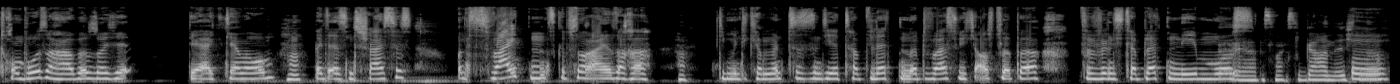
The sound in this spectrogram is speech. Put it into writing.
Thrombose habe. Soll ich dir erklären, warum? Hm. Weil das ein Scheiß ist. Und zweitens gibt's noch eine Sache. Hm. Die Medikamente sind hier Tabletten. Und du weißt, wie ich ausflippe, für wenn ich Tabletten nehmen muss. Ja, das magst du gar nicht. Mhm. Ne?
